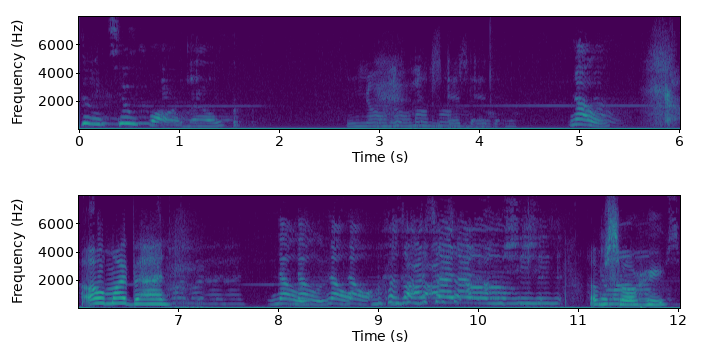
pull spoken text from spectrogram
Took it too far, bro. No, his mom's dead. No, Oh, my bad. no, no, no, because I said um, um she's I'm sorry. His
